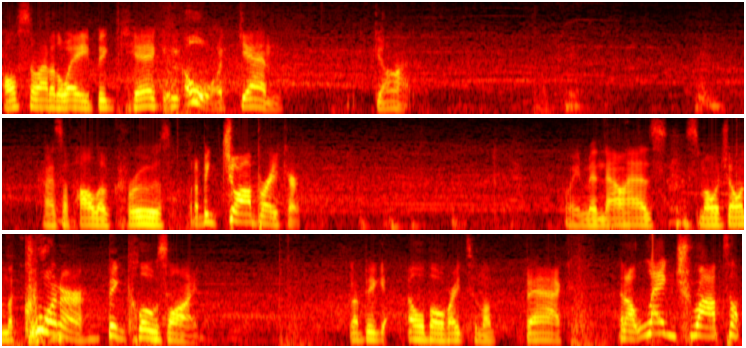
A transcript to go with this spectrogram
also out of the way. Big kick, and oh, again. God. As Apollo Crews, what a big jawbreaker. Wayman now has Samoa Joe in the corner. Big clothesline. A big elbow right to the back. And a leg drop to the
